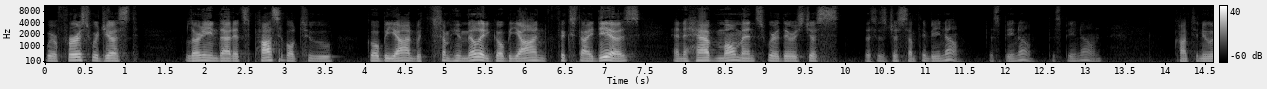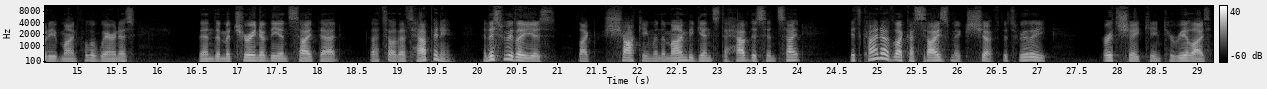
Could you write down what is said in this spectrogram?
where first we're just learning that it's possible to go beyond, with some humility, go beyond fixed ideas and have moments where there's just, this is just something being known, this being known, this being known. Continuity of mindful awareness. Then the maturing of the insight that that's all that's happening. And this really is like shocking when the mind begins to have this insight. It's kind of like a seismic shift. It's really earth shaking to realize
